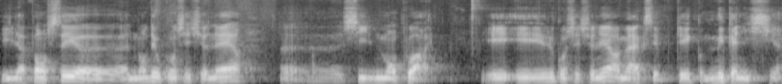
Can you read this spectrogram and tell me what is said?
il a pensé à demander au concessionnaire s'il m'emploierait. Et, le concessionnaire m'a accepté comme mécanicien.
